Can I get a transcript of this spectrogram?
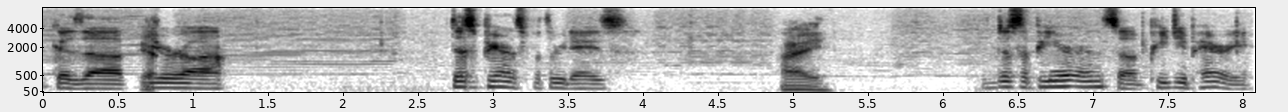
because uh, Yep. your uh, disappearance for three days. Hey, The disappearance of PG Perry.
